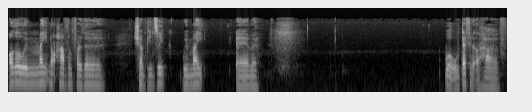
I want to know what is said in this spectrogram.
although we might not have them for the Champions League, we might. Um, well, we'll definitely have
